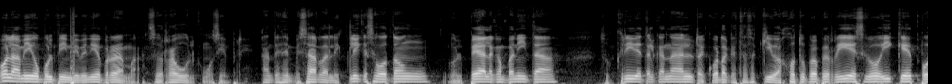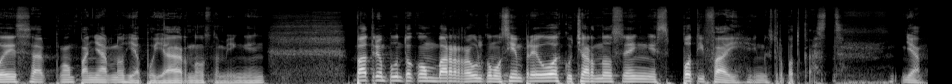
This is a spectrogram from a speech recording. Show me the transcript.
Hola amigo Pulpín, bienvenido al programa. Soy Raúl, como siempre. Antes de empezar, dale clic a ese botón, golpea la campanita, suscríbete al canal, recuerda que estás aquí bajo tu propio riesgo y que puedes acompañarnos y apoyarnos también en patreon.com barra Raúl como siempre o escucharnos en Spotify en nuestro podcast. Ya,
